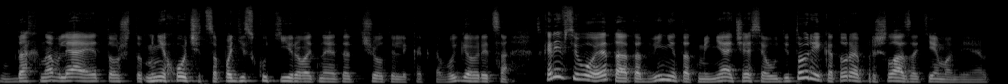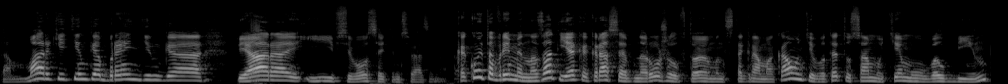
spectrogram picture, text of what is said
вдохновляет, то, что мне хочется подискутировать на этот счет или как-то выговориться, скорее всего, это отодвинет от меня часть аудитории, которая пришла за темами там маркетинга, брендинга, пиара и всего с этим связано. Какое-то время назад я как раз и обнаружил в твоем инстаграм-аккаунте вот эту самую тему well-being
